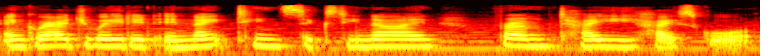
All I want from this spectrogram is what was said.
and graduated in 1969 from Tyee High School.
